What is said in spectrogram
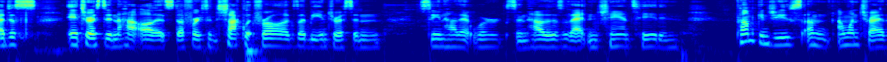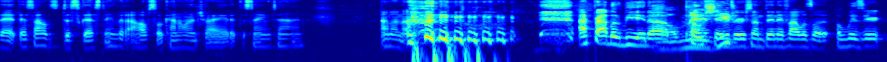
I just interested in how all that stuff works. And chocolate frogs, I'd be interested in seeing how that works and how does that enchanted and pumpkin juice. I'm, I want to try that. That sounds disgusting, but I also kind of want to try it at the same time. I don't know. I'd probably be in uh, Oh, man, potions you'd- or something if I was a, a wizard.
